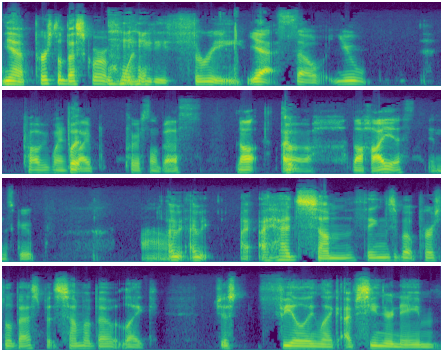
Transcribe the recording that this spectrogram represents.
Yeah, personal best score of 183. Yes. So you probably went But- by personal best, not I- uh, the highest in this group. Um, I mean, I mean, I, I had some things about personal best, but some about like just feeling like I've seen their name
